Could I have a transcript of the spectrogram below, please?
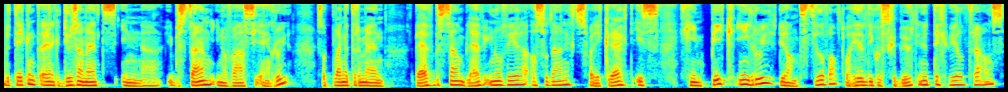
betekent eigenlijk duurzaamheid in uh, bestaan, innovatie en groei. Dus op lange termijn blijven bestaan, blijven innoveren als zodanig. Dus wat je krijgt is geen piek in groei die dan stilvalt, wat heel dikwijls gebeurt in de techwereld trouwens,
